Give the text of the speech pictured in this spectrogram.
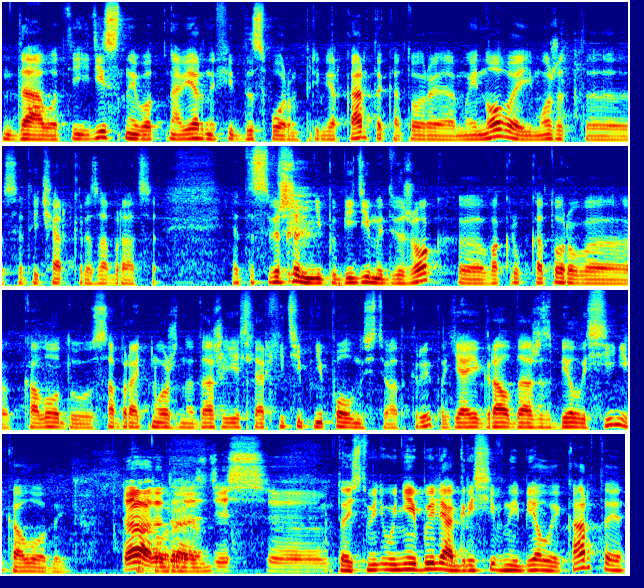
Да, вот единственный, вот, наверное, Swarm, пример карты, которая мейновая и может э, с этой чаркой разобраться. Это совершенно непобедимый движок, э, вокруг которого колоду собрать можно, даже если архетип не полностью открыт. Я играл даже с белой-синей колодой. Да, которая... да, да, здесь... Э... То есть у ней были агрессивные белые карты,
